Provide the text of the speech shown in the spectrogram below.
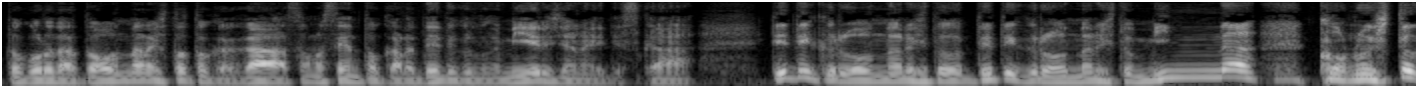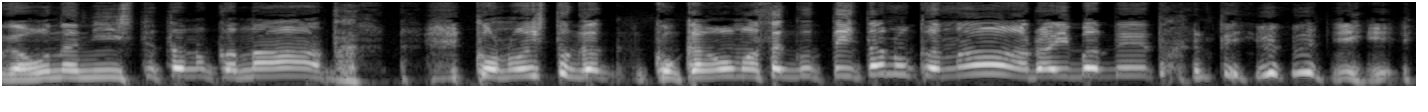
ところだと女の人とかがその銭湯から出てくるのが見えるじゃないですか。出てくる女の人、出てくる女の人みんな、この人がオナニーしてたのかな？とか、この人が股間をまさぐっていたのかな？洗い場で？とかっていうふうに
